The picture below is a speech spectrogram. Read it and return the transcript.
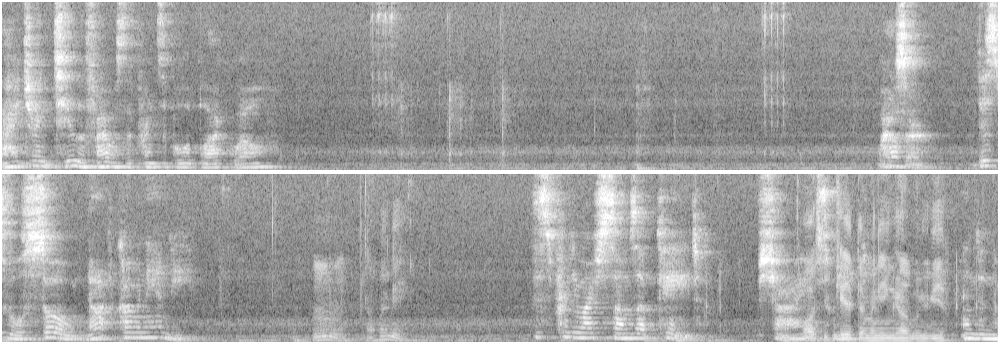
I'd drink too if I was the principal of Blackwell. Wowzer, this will so not come in handy. Hmm, apa nih? This pretty much sums up Kate. Shy, Oh, si sweet, Kate and in the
